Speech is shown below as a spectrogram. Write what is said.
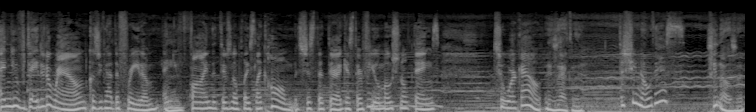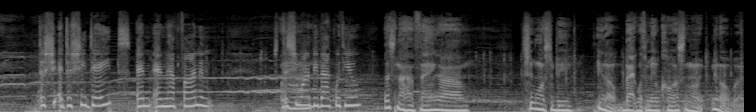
And you've dated around because you've had the freedom, and you mm-hmm. find that there's no place like home. It's just that there, I guess, there are a few mm-hmm. emotional things to work out. Exactly. Does she know this? She knows it. Does she? Does she date and and have fun? And does she mm-hmm. want to be back with you? That's not her thing. Um, she wants to be, you know, back with me, of course. And you know, but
